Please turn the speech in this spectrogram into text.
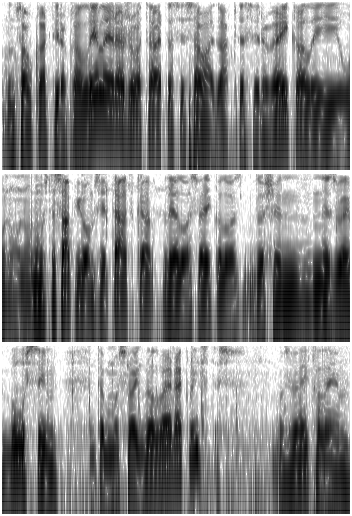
un savukārt ir atkal lielie ražotāji, tas ir savādāk, tas ir veikali, un, un, un mums tas apjoms ir tāds, ka lielos veikalos droši vien nezinu, vai būsim, tad mums vajag vēl vairāk vistas uz veikaliem.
